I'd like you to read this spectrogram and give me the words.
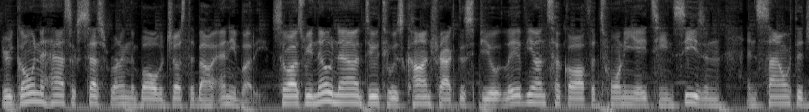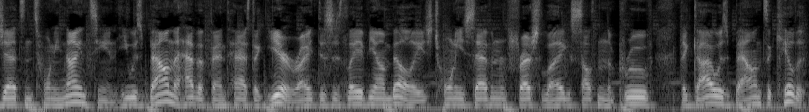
you're going to have success running the ball with just about anybody. So as we know now, due to his contract dispute, Le'Veon took off the 2018 season and signed with the Jets in 2019. He was bound to have a fantastic year, right? This is Le'Veon Bell, age 27, fresh legs, something prove. The guy was bound to kill it.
